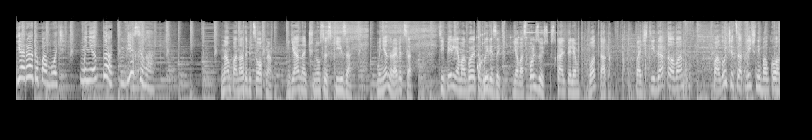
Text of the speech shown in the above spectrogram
Я рада помочь. Мне так весело. Нам понадобятся окна. Я начну с эскиза. Мне нравится. Теперь я могу это вырезать. Я воспользуюсь скальпелем. Вот так. Почти готово. Получится отличный балкон.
